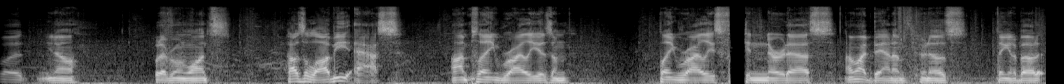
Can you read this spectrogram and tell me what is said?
But, you know, what everyone wants. How's the lobby? Ass. I'm playing Rileyism. Playing Riley's fucking nerd ass. I might ban him. Who knows? Thinking about it.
